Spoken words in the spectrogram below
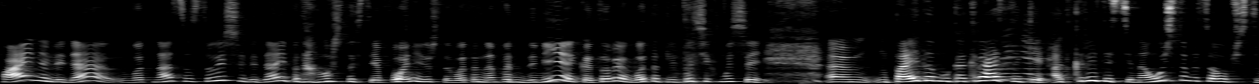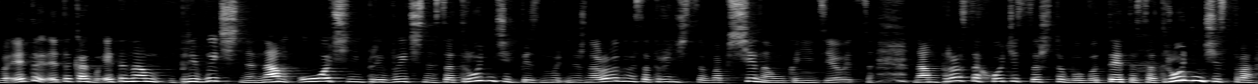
finally, да, вот нас услышали, да, и потому что все поняли, что вот она пандемия, которая вот от летучих мышей. Эм, поэтому как раз-таки открытости научного сообщества, это, это как бы, это нам привычно, нам очень привычно сотрудничать, без международного сотрудничества вообще наука не делается. Нам просто хочется, чтобы вот это сотрудничество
